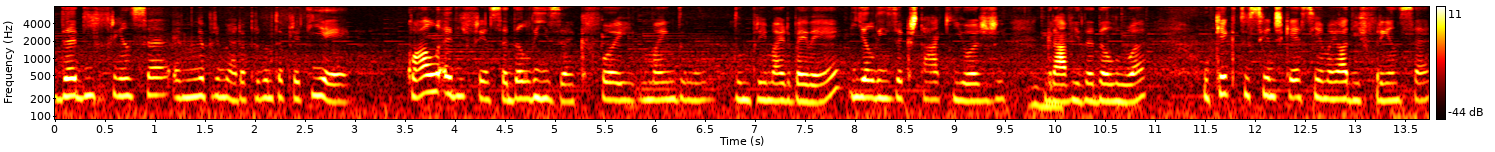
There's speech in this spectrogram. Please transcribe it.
da diferença. A minha primeira pergunta para ti é: qual a diferença da Lisa, que foi mãe de um, de um primeiro bebê, e a Lisa que está aqui hoje, uhum. grávida da lua? O que é que tu sentes que é assim a maior diferença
